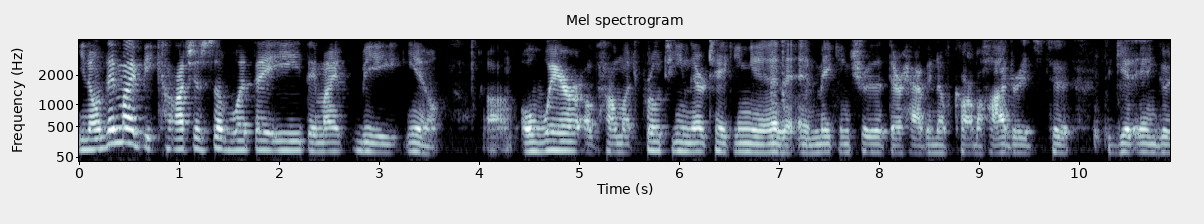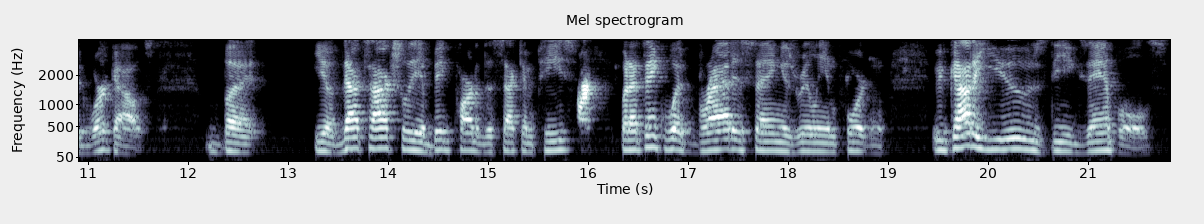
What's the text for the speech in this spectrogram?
You know, they might be conscious of what they eat. They might be, you know, um, aware of how much protein they're taking in and making sure that they're having enough carbohydrates to to get in good workouts. But you know, that's actually a big part of the second piece. But I think what Brad is saying is really important. We've got to use the examples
